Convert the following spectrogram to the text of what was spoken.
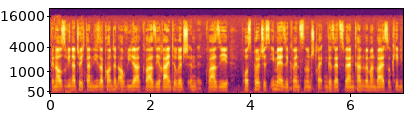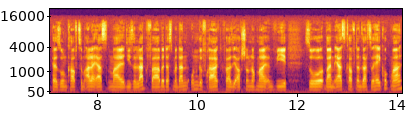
Genauso wie natürlich dann dieser Content auch wieder quasi rein theoretisch in quasi Post-Purchase-E-Mail-Sequenzen und Strecken gesetzt werden kann, wenn man weiß, okay, die Person kauft zum allerersten Mal diese Lackfarbe, dass man dann ungefragt quasi auch schon nochmal irgendwie so beim Erstkauf dann sagt so, hey, guck mal,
